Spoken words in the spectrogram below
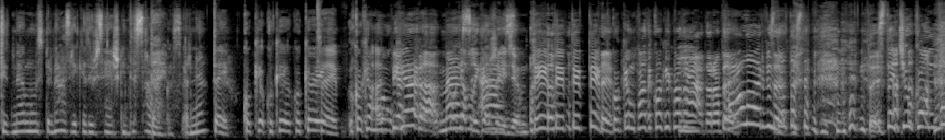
tai me mums pirmiausia reikėtų išsiaiškinti sąvokas ar ne Taip. kokia kokia kokioj Taip. kokiam ką? mes Kokiam esam. žaidžiam? taip taip taip taip kokiam kvad kokį kvadratą ar Taip. apvalų ar vis dėlto stačių kampų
